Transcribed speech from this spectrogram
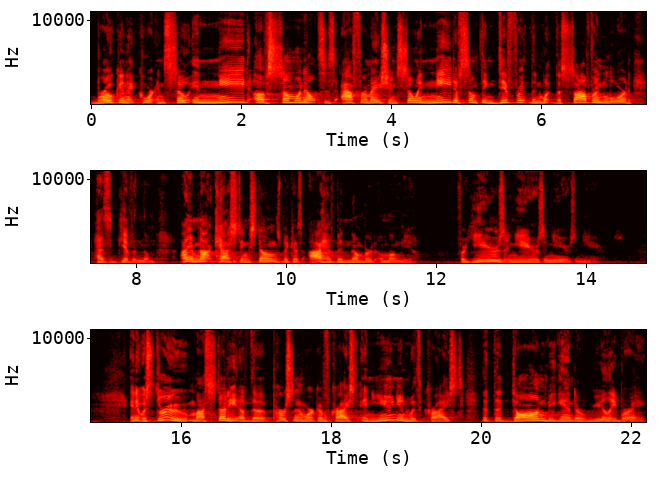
broken at core and so in need of someone else's affirmation, so in need of something different than what the sovereign Lord has given them. I am not casting stones because I have been numbered among you for years and years and years and years. And it was through my study of the person and work of Christ and union with Christ that the dawn began to really break.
